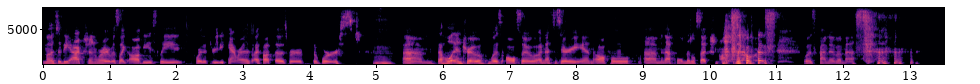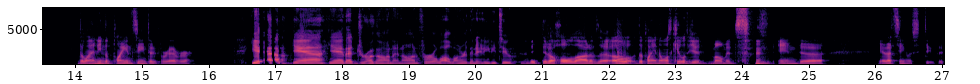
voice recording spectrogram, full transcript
most of the action where it was like obviously for the 3D cameras, I thought those were the worst. hmm Um, the whole intro was also unnecessary and awful, um, and that whole middle section also was was kind of a mess. The landing the plane scene took forever. Yeah, yeah, yeah. That drug on and on for a lot longer than it needed to. They did a whole lot of the oh the plane almost killed you moments, and uh, yeah, that scene was stupid.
